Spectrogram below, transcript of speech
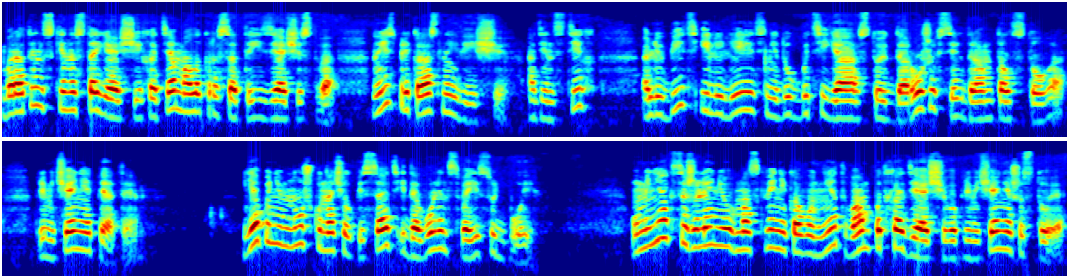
Боротынский настоящий, хотя мало красоты, изящества, но есть прекрасные вещи. Один стих — «Любить и лелеять недуг бытия стоит дороже всех драм Толстого». Примечание пятое. Я понемножку начал писать и доволен своей судьбой. У меня, к сожалению, в Москве никого нет, вам подходящего. Примечание шестое.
